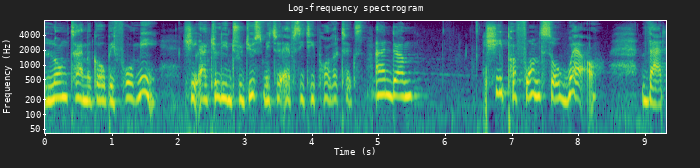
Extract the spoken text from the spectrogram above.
long time ago before me. She actually introduced me to FCT politics. And um, she performed so well that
